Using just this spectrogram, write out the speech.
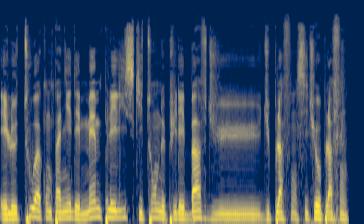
et le tout accompagné des mêmes playlists qui tournent depuis les baffes du, du plafond, situé au plafond.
